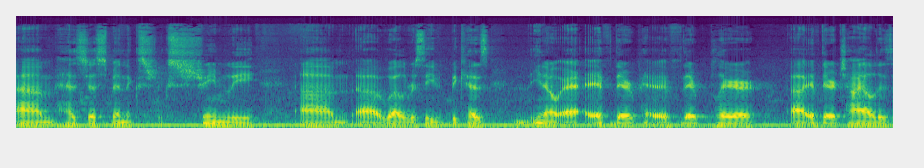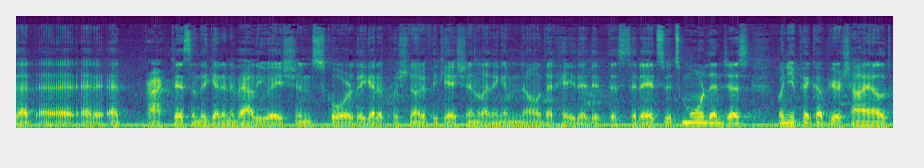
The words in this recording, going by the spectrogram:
um, has just been ex- extremely um, uh, well received because you know if their if their player uh, if their child is at, uh, at, at practice and they get an evaluation score, they get a push notification letting them know that hey, they did this today. It's it's more than just when you pick up your child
